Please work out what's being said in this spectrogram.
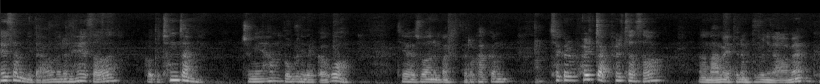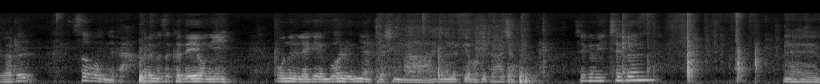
해서입니다. 오늘은 해서 그것도 천장 중에 한 부분이 될 거고 제가 좋아하는 방식대로 가끔 책을 활짝 펼쳐서 어, 마음에 드는 부분이 나오면 그거를 써봅니다. 그러면서 그 내용이 오늘 내게 뭘 의미할 것인가 이런 걸 느껴보기도 하죠. 지금 이 책은 예,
